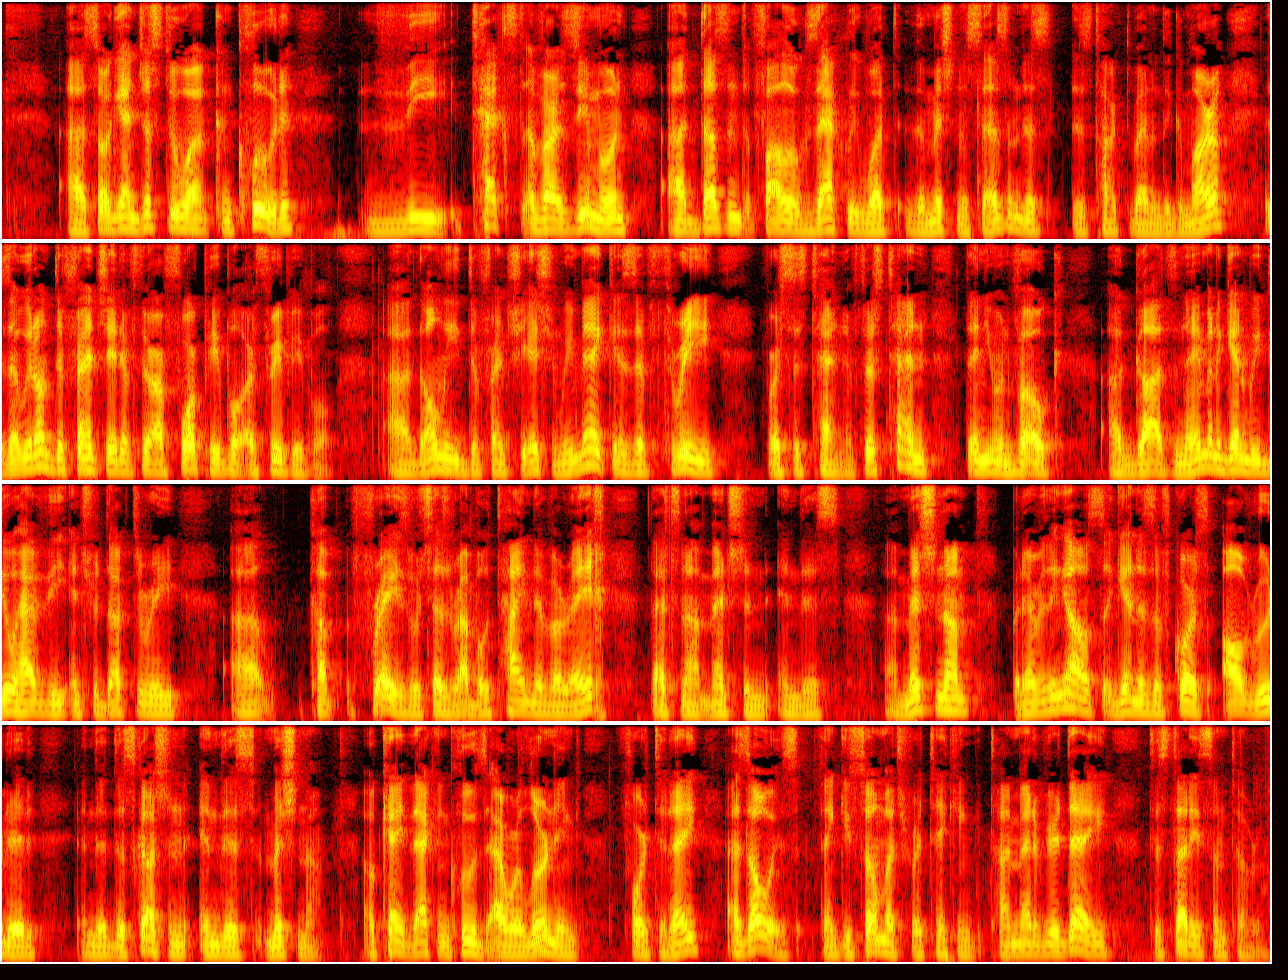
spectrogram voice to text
Uh, so again, just to uh, conclude, the text of our Zimun uh, doesn't follow exactly what the Mishnah says, and this is talked about in the Gemara, is that we don't differentiate if there are four people or three people. Uh, the only differentiation we make is if three versus ten. If there's ten, then you invoke uh, God's name. And again, we do have the introductory uh, phrase which says Rabotai Nevarech. That's not mentioned in this uh, Mishnah, but everything else, again, is of course all rooted in the discussion in this Mishnah. Okay, that concludes our learning for today. As always, thank you so much for taking time out of your day to study some Torah.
